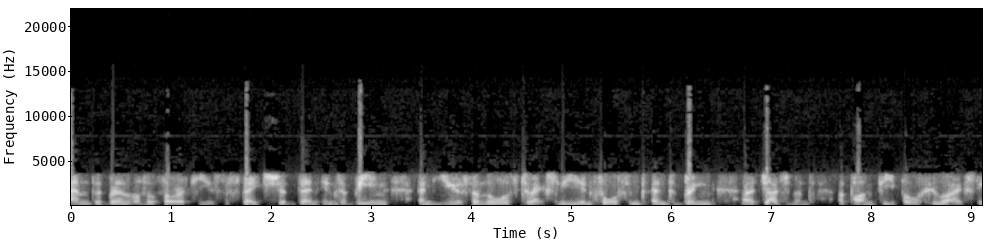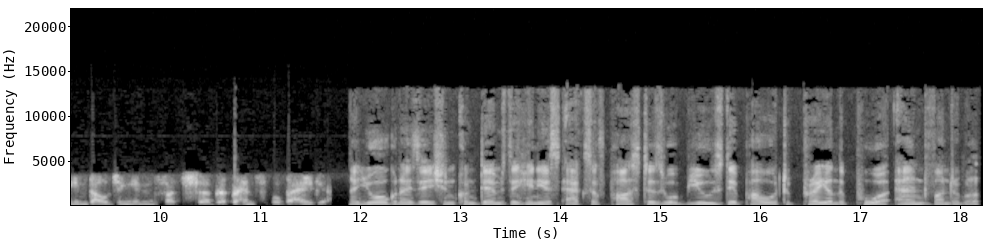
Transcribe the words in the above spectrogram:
and the relevant authorities, the state should then intervene and use the laws to actually enforce and, and to bring uh, judgment upon people who are actually indulging in such uh, reprehensible behavior. Now, your organization condemns the heinous acts of pastors who abuse their power to prey on the poor and vulnerable.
